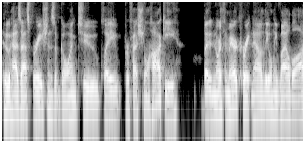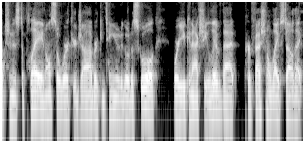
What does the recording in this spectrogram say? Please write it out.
who has aspirations of going to play professional hockey but in north america right now the only viable option is to play and also work your job or continue to go to school where you can actually live that professional lifestyle that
